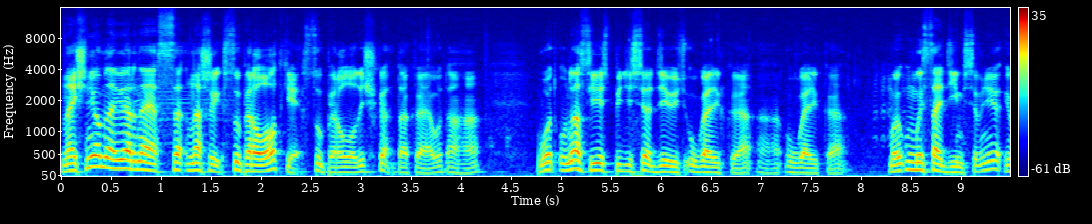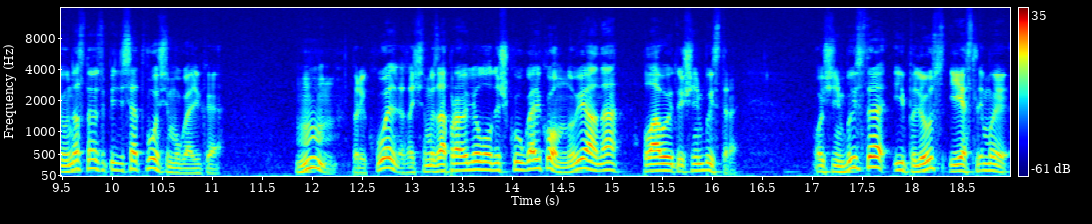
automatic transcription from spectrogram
Начнем, наверное, с нашей супер лодки, супер лодочка, такая вот, ага. Вот у нас есть 59 уголька, ага, уголька. Мы, мы садимся в нее, и у нас становится 58 уголька. Ммм, прикольно, значит мы заправили лодочку угольком, ну и она плавает очень быстро. Очень быстро, и плюс, если мы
